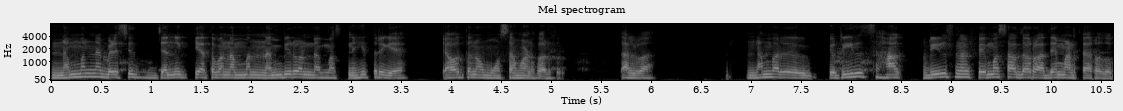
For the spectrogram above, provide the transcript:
ನಮ್ಮನ್ನ ಬೆಳೆಸಿದ ಜನಕ್ಕೆ ಅಥವಾ ನಮ್ಮನ್ನ ನಂಬಿರೋ ನಮ್ಮ ಸ್ನೇಹಿತರಿಗೆ ಯಾವತ್ತೂ ನಾವು ಮೋಸ ಮಾಡಬಾರ್ದು, ಅಲ್ವಾ? ನಮ್ಮ ರೀಲ್ಸ್ ಹಾಕ್ ರೀಲ್ಸ್ನಲ್ಲಿ ಫೇಮಸ್ ಆದವರು ಅದೇ ಮಾಡ್ತಾ ಇರೋದು.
